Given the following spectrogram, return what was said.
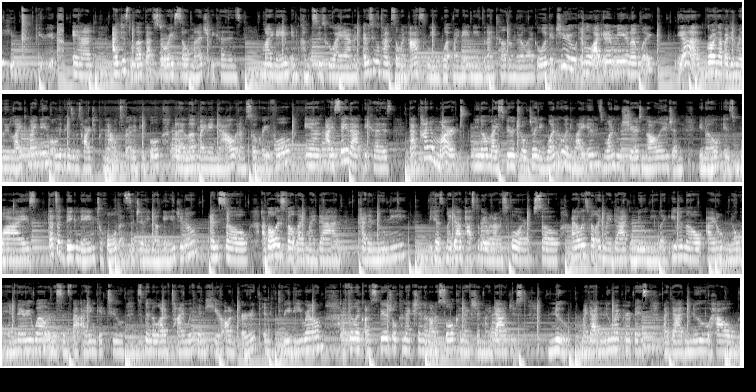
period. And I just love that story so much because my name encompasses who I am. And every single time someone asks me what my name means and I tell them, they're like, look at you, enlightening me. And I'm like, yeah. Growing up, I didn't really like my name only because it was hard to pronounce for other people, but I love my name now and I'm so grateful. And I say that because that kind of marked, you know, my spiritual journey. One who enlightens, one who shares knowledge and, you know, is wise. That's a big name to hold at such a young age, you know? And so I've always felt like my dad kind of knew me because my dad passed away when I was four. So I always felt like my dad knew me. Like even though I don't know him very well in the sense that I didn't get to spend a lot of time with him here on earth in the 3D realm, I feel like on a spiritual connection and on a soul connection, my dad just knew. My dad knew my purpose. My dad knew how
